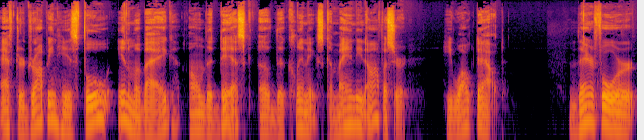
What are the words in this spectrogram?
After dropping his full enema bag on the desk of the clinic's commanding officer, he walked out. Therefore,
